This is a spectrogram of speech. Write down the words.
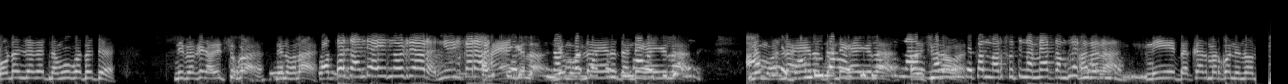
ಗೌಂಡನ್ ಜಾಗ ನಮಗೂ ಗೊತ್ತೈತೆ. ನೀ ಬೇಕಾದ್ರೆ ಅಳಿಸ್ತುಕ ನಿನ್ನ ಹೊಲ? ದಂಡೆ ಐದ್ ನೋಡ್ರಿ ಅವ್ರ. ನೀವು ಇಲ್ಲಿ ಕರೆ ಹೊಲ ದಂಡೆ ಹಂಗಿಲ್ಲ. ನಮ್ಮ ಹೊಲ್ದಾಗ್ ಏನೂ ನೀ ಬೇಕಾದ್ ಮಾಡ್ಕೊಂಡು ಇನ್ನೊಂದು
